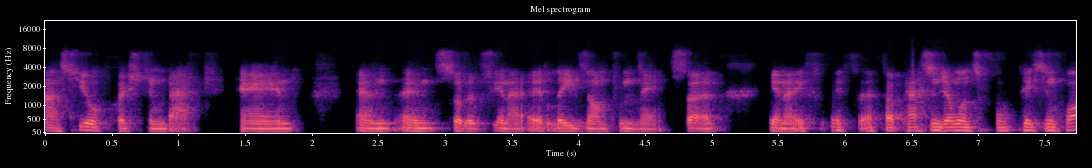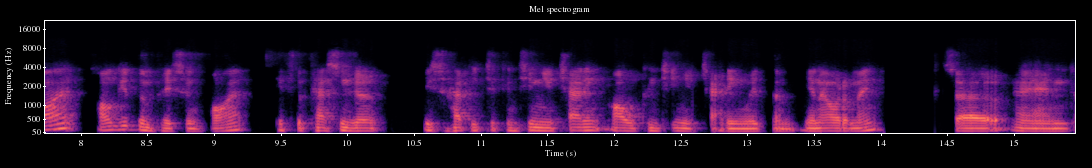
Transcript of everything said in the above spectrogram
ask your question back and and and sort of you know it leads on from there so you know, if, if, if, a passenger wants peace and quiet, I'll give them peace and quiet. If the passenger is happy to continue chatting, I'll continue chatting with them. You know what I mean? So, and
